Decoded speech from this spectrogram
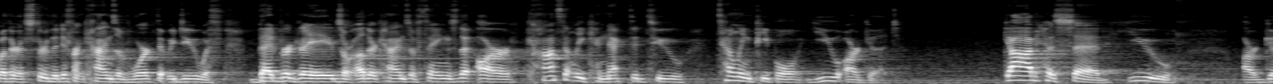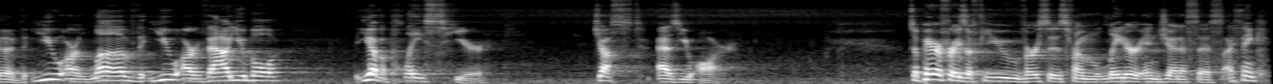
whether it's through the different kinds of work that we do with bed brigades or other kinds of things that are constantly connected to telling people, you are good. God has said, you are good, that you are loved, that you are valuable, that you have a place here just as you are. To paraphrase a few verses from later in Genesis, I think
